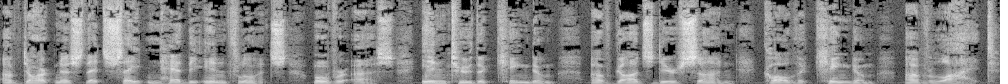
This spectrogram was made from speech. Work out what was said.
of darkness that Satan had the influence over us into the kingdom of God's dear Son called the kingdom of light.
